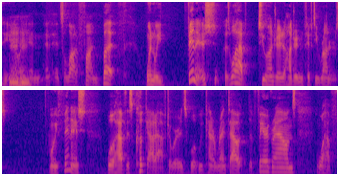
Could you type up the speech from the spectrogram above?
You know, Mm-hmm. and, and it's a lot of fun. But when we finish, because we'll have 200, 150 runners. When we finish, we'll have this cookout afterwards. We'll, we kind of rent out the fairgrounds. We'll have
